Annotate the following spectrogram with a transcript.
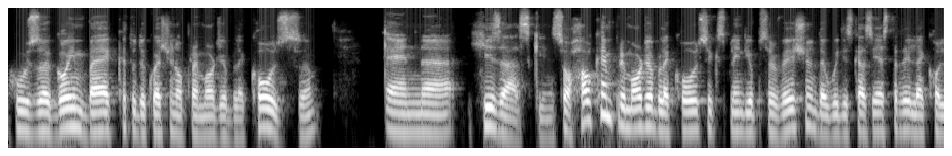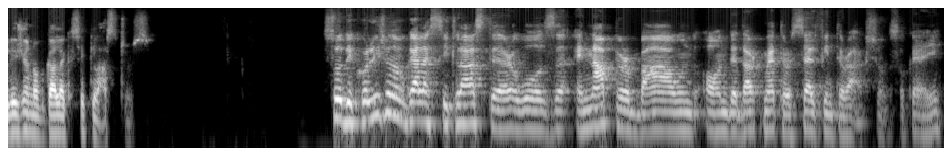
who's uh, going back to the question of primordial black holes and uh, he's asking, so how can primordial black holes explain the observation that we discussed yesterday, like collision of galaxy clusters? So the collision of galaxy cluster was an upper bound on the dark matter self interactions, okay?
